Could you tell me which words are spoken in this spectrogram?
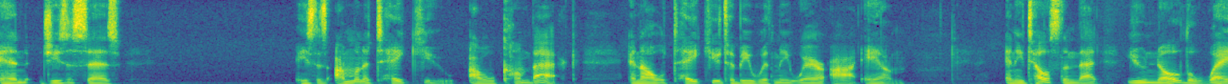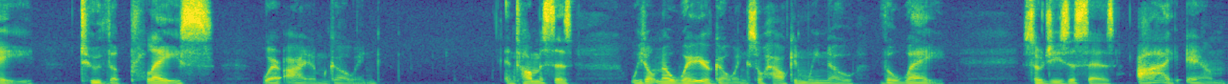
And Jesus says, He says, I'm going to take you, I will come back, and I will take you to be with me where I am. And He tells them that you know the way to the place where I am going. And Thomas says, We don't know where you're going, so how can we know the way? So Jesus says, I am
